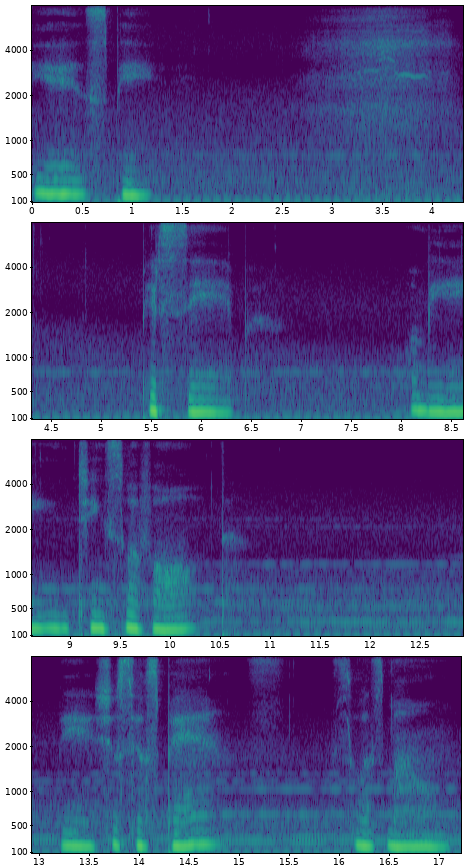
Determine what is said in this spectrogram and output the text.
e expire. Perceba o ambiente em sua volta. Deixe os seus pés, suas mãos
